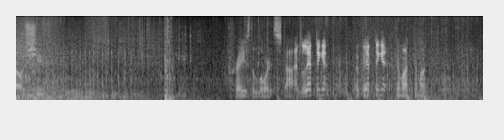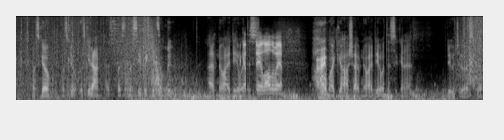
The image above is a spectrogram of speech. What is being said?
Oh shoot. Praise the Lord, it stopped. I'm lifting it. okay. Lifting it. Come on, come on. Let's go. Let's go. Let's get on. Let's, let's, let's see if we can get some loot. I have no idea I what got the this. sail all the way up. oh Alright. my gosh, I have no idea what this is gonna do to us, but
